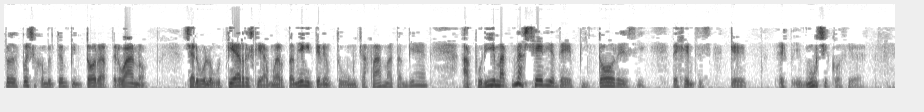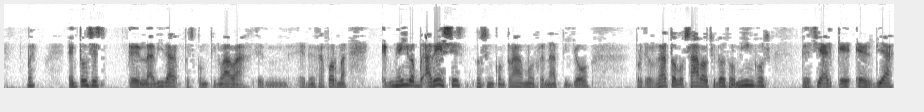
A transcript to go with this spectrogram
pero después se convirtió en pintora peruano, Cérvulo Gutiérrez, que ha muerto también y tiene, tuvo mucha fama también, Apurímac, una serie de pintores y de gentes que, músicos. Bueno, entonces eh, la vida pues continuaba en, esa forma. Eh, me iba, a veces nos encontrábamos, Renato y yo, porque Renato los sábados y los domingos decía él que era el día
